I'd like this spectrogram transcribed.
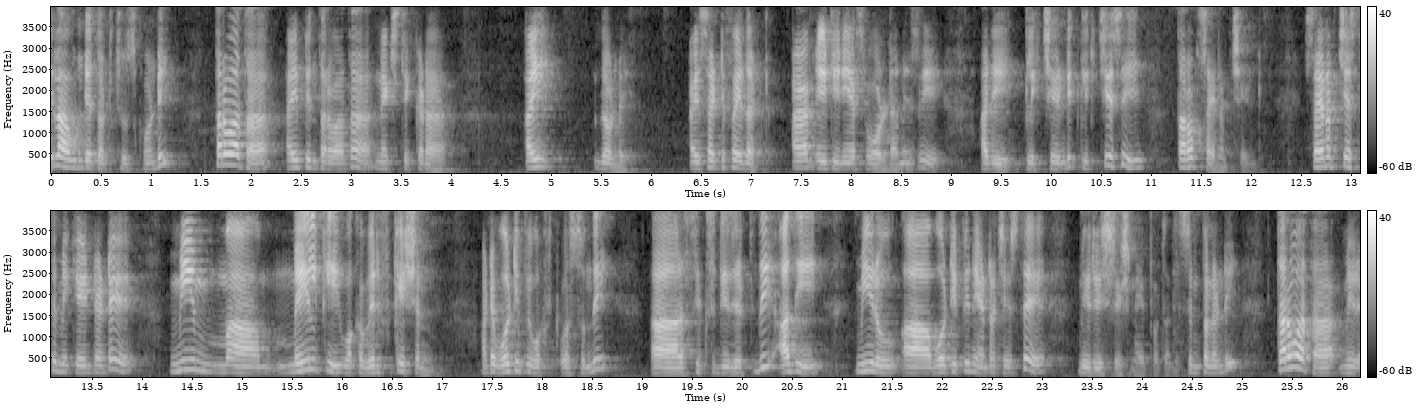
ఇలా ఉండేటట్టు చూసుకోండి. తర్వాత అయిపోయిన తర్వాత నెక్స్ట్ ఇక్కడ ఐ ఇదండి. I certify that I'm eighteen years old అనేసి అది క్లిక్ చేయండి. క్లిక్ చేసి తర్వాత సైన్అప్ చేయండి. సైన్అప్ చేస్తే మీకు ఏంటంటే మీ మా మెయిల్కి ఒక వెరిఫికేషన్ అంటే ఓటీపీ వస్తుంది. సిక్స్ డిజిట్ది అది మీరు ఆ ఓటీపీని ఎంటర్ చేస్తే మీ రిజిస్ట్రేషన్ అయిపోతుంది. సింపుల్ అండి. తర్వాత మీరు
